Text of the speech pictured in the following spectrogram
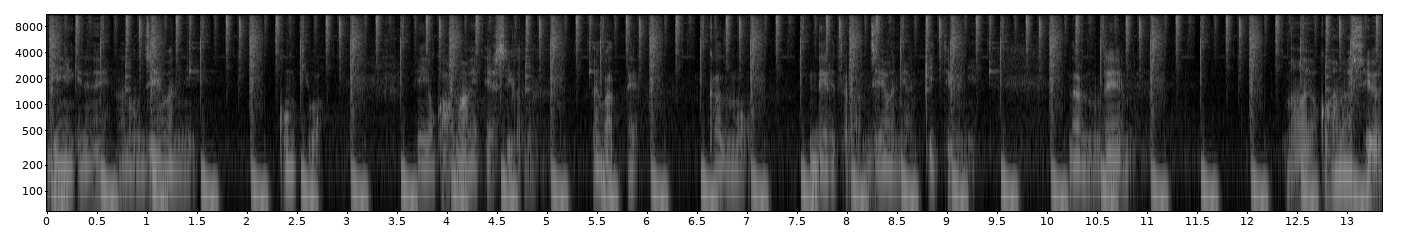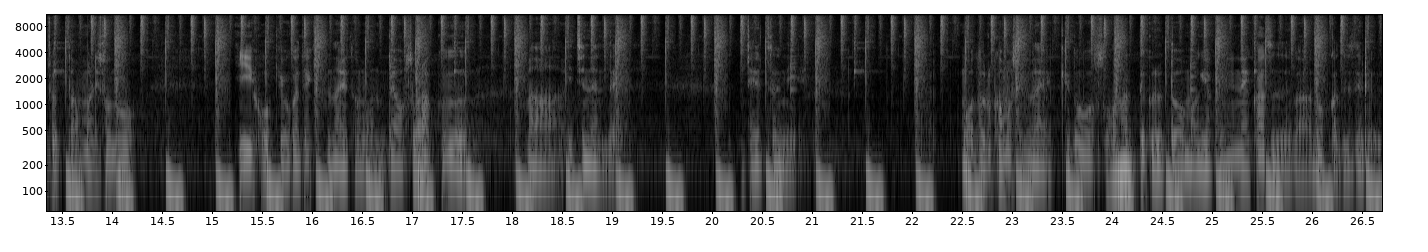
現役でねあの J1 に今季は横浜 FC がね上がって数も出れたら J1 に復帰っていう風になるのでまあ横浜 FC はちょっとあんまりそのいい補強ができてないと思うんでおそらくまあ1年で J2 に戻るかもしれないけどそうなってくると、まあ、逆にね数がどっかで出る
